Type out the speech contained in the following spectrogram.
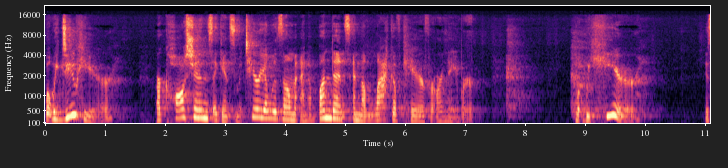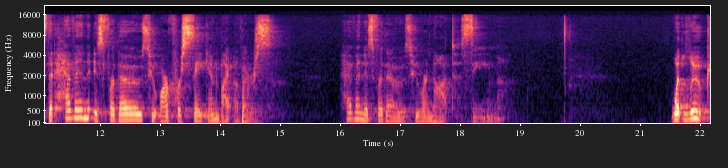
What we do hear are cautions against materialism and abundance and the lack of care for our neighbor. What we hear is that heaven is for those who are forsaken by others. Heaven is for those who are not seen. What Luke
